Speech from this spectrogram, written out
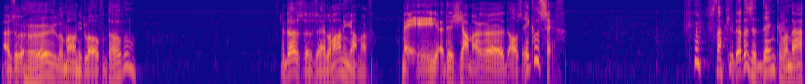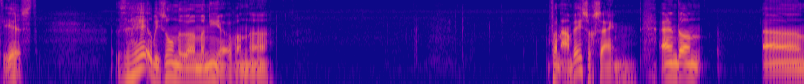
Hij is er helemaal niet lovend over. En dat is, dat is helemaal niet jammer. Nee, het is jammer uh, als ik wat zeg. Snap je? Dat is het denken van de atheïst. Het is een heel bijzondere manier van... van aanwezig zijn. En dan, uh,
